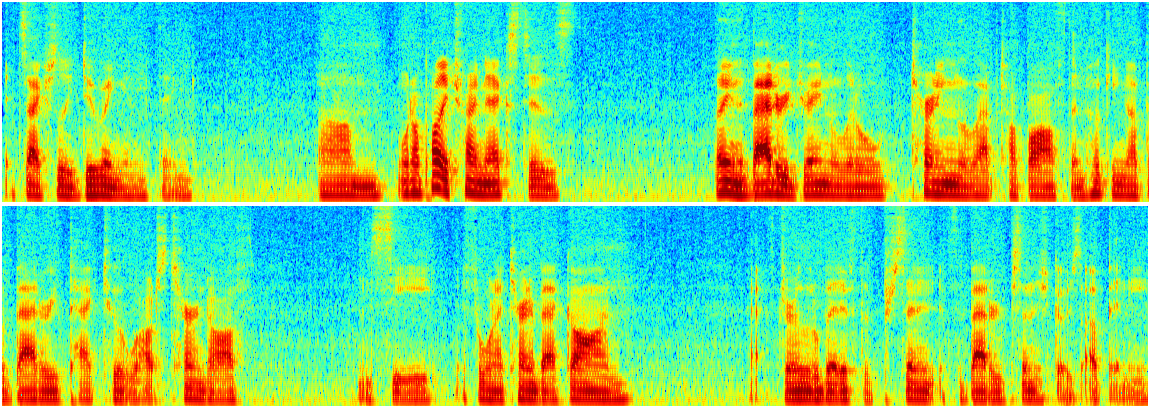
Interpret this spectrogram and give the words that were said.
it's actually doing anything. Um, what I'll probably try next is letting the battery drain a little, turning the laptop off, then hooking up a battery pack to it while it's turned off, and see if when I turn it back on, after a little bit, if the percentage, if the battery percentage goes up any.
